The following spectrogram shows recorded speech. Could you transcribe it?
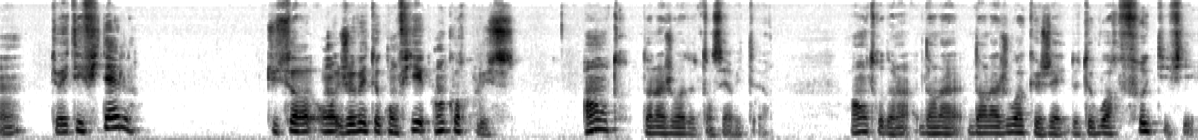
hein, tu as été fidèle? Tu seras, Je vais te confier encore plus. Entre dans la joie de ton serviteur. Entre dans la, joie que j'ai de te voir fructifier.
